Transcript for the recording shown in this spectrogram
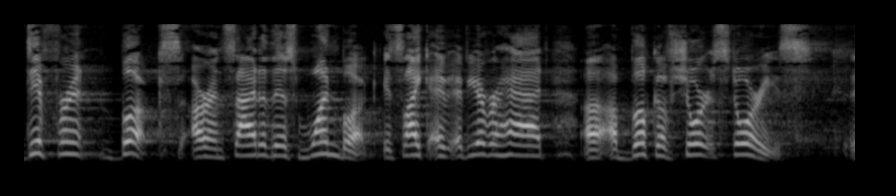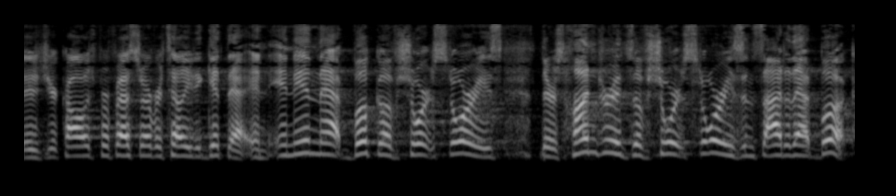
different books are inside of this one book. It's like, have you ever had a, a book of short stories? Did your college professor ever tell you to get that? And, and in that book of short stories, there's hundreds of short stories inside of that book.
